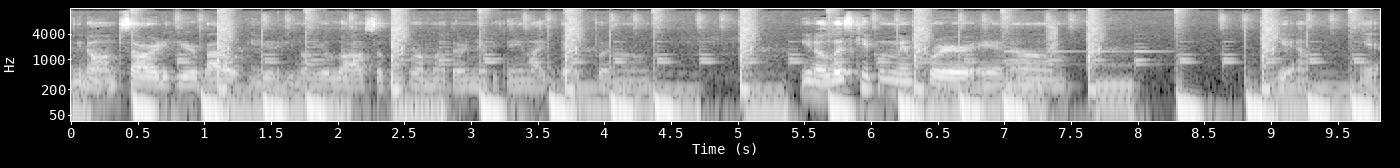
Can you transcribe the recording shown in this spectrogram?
you know, I'm sorry to hear about your, you know, your loss of your grandmother and everything like that. But, um, you know, let's keep him in prayer. And, um, yeah, yeah.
